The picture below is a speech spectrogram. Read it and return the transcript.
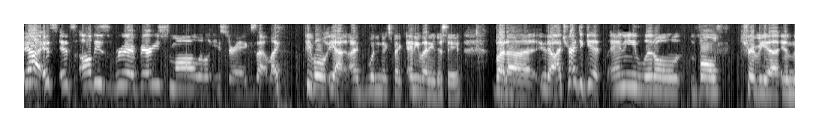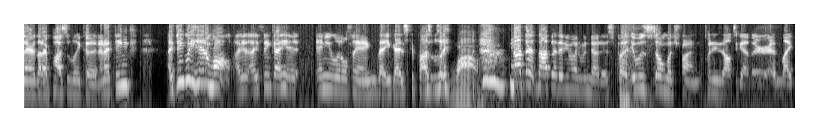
yeah, it's it's all these re- very small little Easter eggs that like people. Yeah, I wouldn't expect anybody to see, but uh, you know, I tried to get any little Vulf trivia in there that I possibly could, and I think I think we hit them all. I I think I hit any little thing that you guys could possibly. Wow. not that not that anyone would notice, but it was so much fun putting it all together and like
